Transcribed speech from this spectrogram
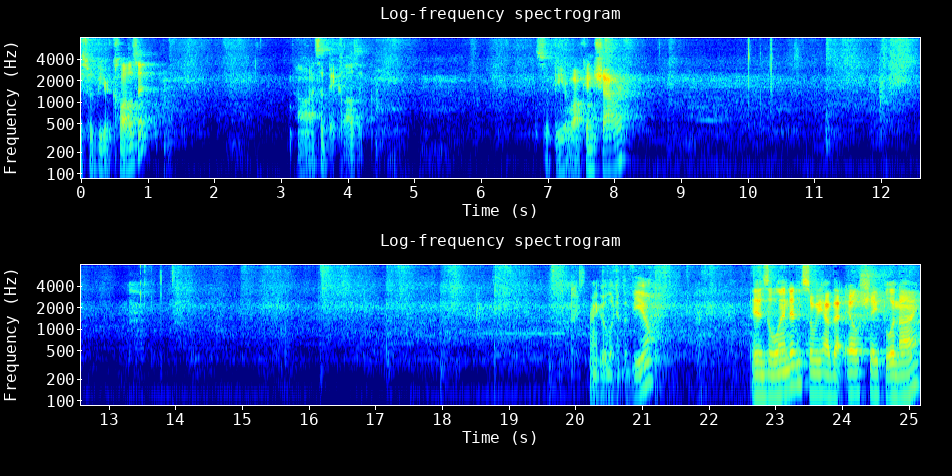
This would be your closet. Oh, that's a big closet. This would be your walk-in shower. We're gonna go look at the view. It is a linden, so we have that L-shaped lanai.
